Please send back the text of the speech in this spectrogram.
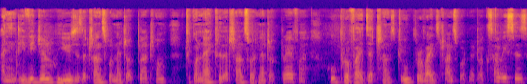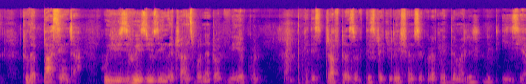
an individual who uses a transport network platform to connect with a transport network driver who provides a trans who provides transport network services to the passenger who is who is using the transport network vehicle. Okay, these drafters of these regulations, they could have made them a little bit easier,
